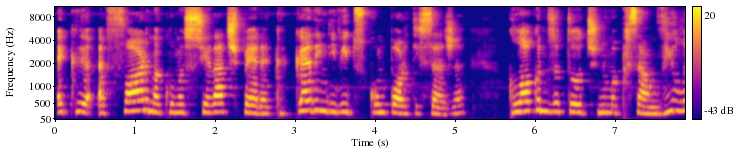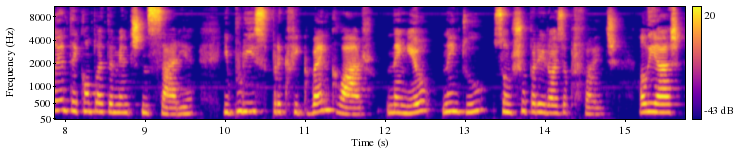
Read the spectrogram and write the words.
é que a forma como a sociedade espera que cada indivíduo se comporte e seja coloca-nos a todos numa pressão violenta e completamente desnecessária, e por isso, para que fique bem claro, nem eu, nem tu somos super-heróis ou perfeitos. Aliás,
